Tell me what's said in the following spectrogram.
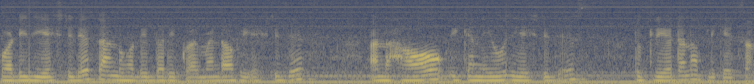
what is EXTJS and what is the requirement of EXTJS and how we can use EXTJS to create an application.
